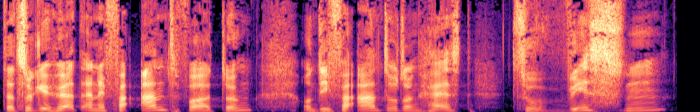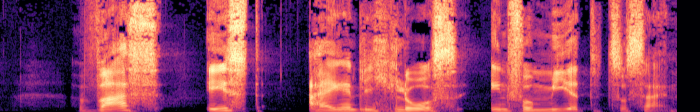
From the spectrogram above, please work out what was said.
Dazu gehört eine Verantwortung und die Verantwortung heißt zu wissen, was ist eigentlich los, informiert zu sein.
